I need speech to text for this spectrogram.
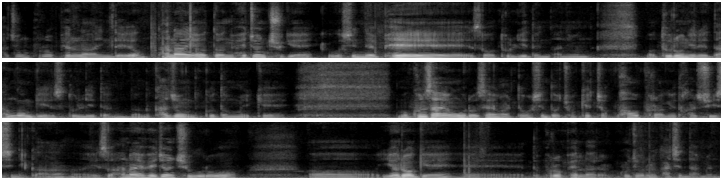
다중 프로펠러인데요. 하나의 어떤 회전축에 그것이 이제 배에서 돌리든 아니면 뭐 드론이라든 항공기에서 돌리든 가정 그다음 뭐 이렇게 뭐 군사용으로 사용할 때 훨씬 더 좋겠죠. 파워풀하게 갈 수 있으니까. 그래서 하나의 회전축으로 어 여러 개의 또 프로펠러를 구조를 가진다면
